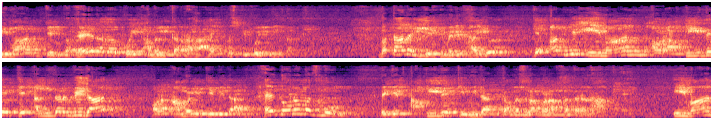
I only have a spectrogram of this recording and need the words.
ईमान के बगैर अगर कोई अमल कर रहा है, उसकी कोई कीमत नहीं। बताना ये है मेरे भाइयों, कि अब ये ईमान और अकीदे के अंदर बिदात और अमल की बिदात है दोनों मजमून। लेकिन अकीदे की बिदात का मसला बड़ा खतरनाक है। ईमान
